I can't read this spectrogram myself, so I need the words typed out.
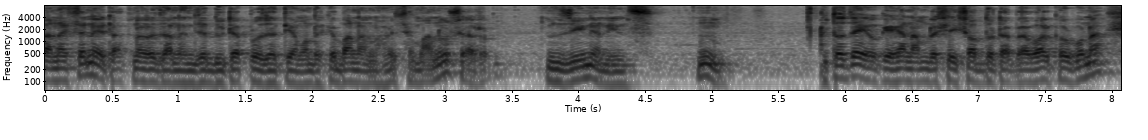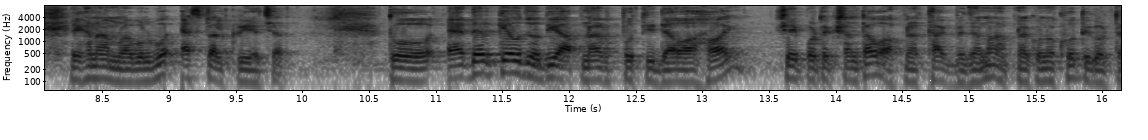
বানাইছেন এটা আপনারা জানেন যে দুইটা প্রজাতি আমাদেরকে বানানো হয়েছে, মানুষ আর জিন অ্যান্ড হুম। তো যাই হোক, এখানে আমরা সেই শব্দটা ব্যবহার করব না। এখানে আমরা বলব অ্যাস্ট্রাল ক্রিয়েচার তো এদেরকেও যদি আপনার প্রতি দেওয়া হয়, সেই প্রোটেকশনটাও আপনার থাকবে যেন আপনার কোনো ক্ষতি করতে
